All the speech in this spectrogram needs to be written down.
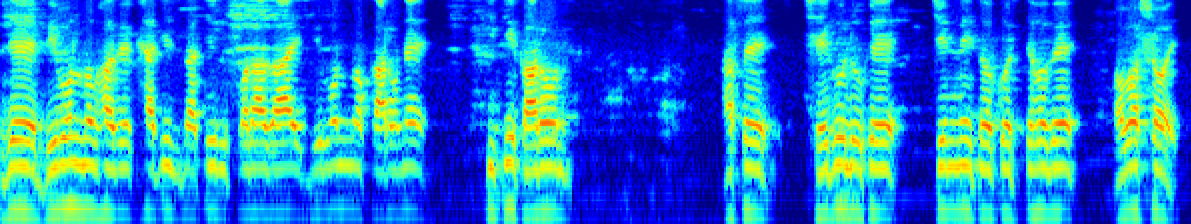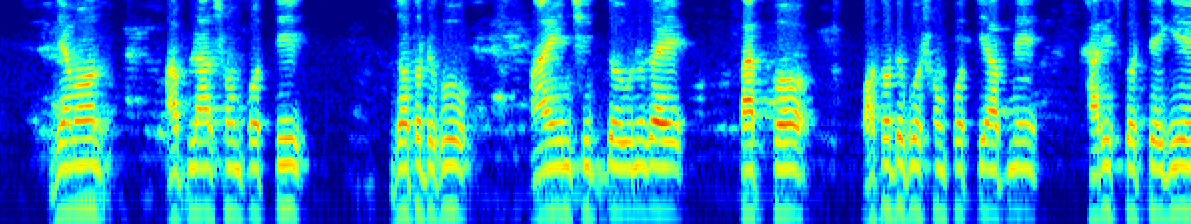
যে, বিভিন্নভাবে খারিজ বাতিল করা যায়। বিভিন্ন কারণে কি কি কারণ আছে সেগুলোকে চিহ্নিত করতে হবে অবশ্যই। যেমন, আপনার সম্পত্তি যতটুকু আইন সিদ্ধ অনুযায়ী প্রাপ্য অতটুকু সম্পত্তি আপনি খারিজ করতে গিয়ে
